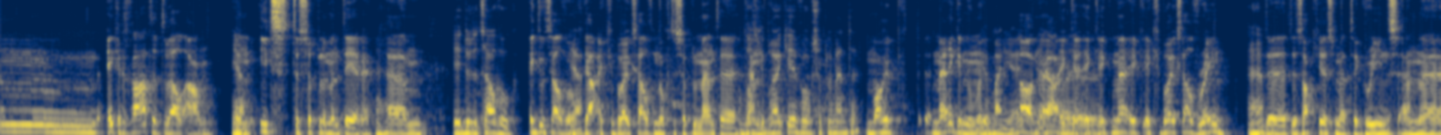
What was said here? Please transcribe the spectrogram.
Ehm, ik raad het wel aan Ja. om iets te supplementeren. Ehm, Je doet het zelf ook. ik doe het zelf ook. Ja. Ja. ik gebruik zelf nog de supplementen. En wat En gebruik je voor supplementen? mag ik merken noemen? Ja, maakt niet uit. Oh, nou ja, ik, eh, ik, ik, me- ik, ik gebruik zelf Rain. De, de zakjes met de greens en eh,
